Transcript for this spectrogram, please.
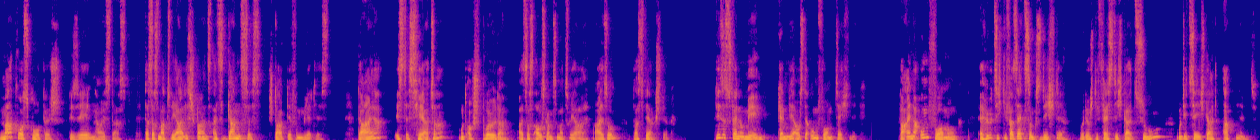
Makroskopisch gesehen heißt das, dass das Material des Spans als Ganzes stark deformiert ist. Daher ist es härter und auch spröder als das Ausgangsmaterial, also das Werkstück. Dieses Phänomen kennen wir aus der Umformtechnik. Bei einer Umformung erhöht sich die Versetzungsdichte, wodurch die Festigkeit zu und die Zähigkeit abnimmt.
